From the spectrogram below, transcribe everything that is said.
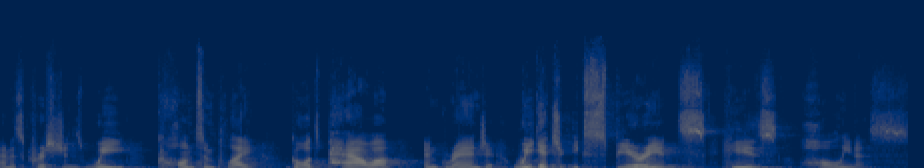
And as Christians, we contemplate God's power and grandeur. We get to experience His holiness,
